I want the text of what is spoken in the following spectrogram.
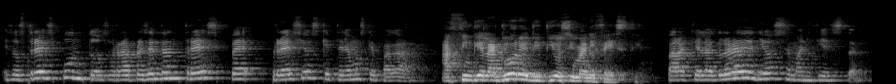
Esos tres puntos representan tres precios que tenemos que pagar affinché la gloria di Dio si manifesti. para que la gloria de Dios se manifieste.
